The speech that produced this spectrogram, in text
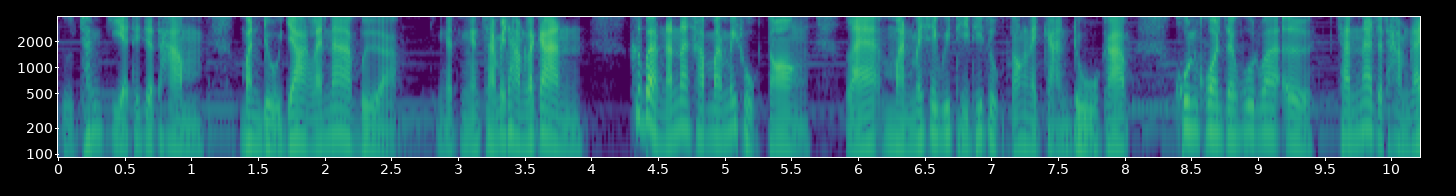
คือฉันเกลียดที่จะทำมันดูยากและน่าเบื่อ งั้นงั้นฉันไม่ทำล้วกัน คือแบบนั้นนะครับมันไม่ถูกต้อง และมันไม่ใช่วิธีที่ถูกต้องในการดูครับ คุณควรจะพูดว่าเออ ฉันน่าจะทำได้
